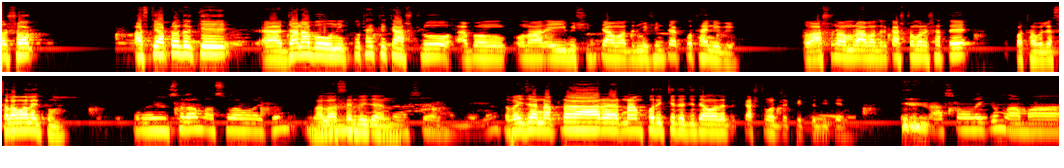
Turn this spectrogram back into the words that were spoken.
দর্শক, আজকে আপনাদেরকে জানাব উনি কোথায় থেকে আসলো এবং ওনার এই মেশিনটা, আমাদের মেশিনটা কোথায় নেবে। তো আসুন আমরা আমাদের কাস্টমারের সাথে কথা বলি। আসসালামু আলাইকুম। সালাম আসসালামু আলাইকুম। ভালো আছেন ভাইজান? তো ভাইজান আপনার নাম পরিচয়টা যদি আমাদের কাস্টমারদেরকে একটু দিতেন। আসসালামু আলাইকুম আমার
